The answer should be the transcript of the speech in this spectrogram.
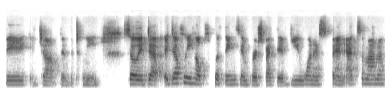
big jump in between. So it de- it definitely helps put things in perspective. Do you want to spend X amount of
